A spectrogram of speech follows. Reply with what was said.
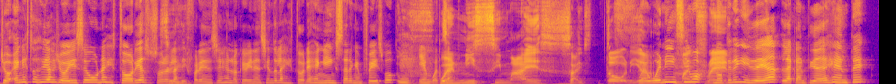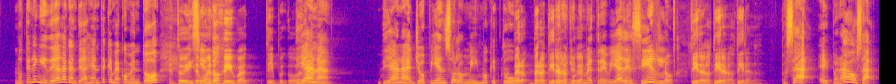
yo en estos días yo hice unas historias sobre Sí. las diferencias en lo que vienen siendo las historias en Instagram, en Facebook Uf, y en WhatsApp. buenísima esa historia. Fue buenísimo. No tienen idea la cantidad de gente, no tienen idea la cantidad de gente que me comentó Tuviste diciendo, buenos feedback típico. ¿verdad? Diana, Diana, yo pienso lo mismo que tú. Pero- pero tíralo, yo porque- no me atreví a tira. decirlo. Tíralo, tíralo, tíralo. O sea, eh, pará, o sea,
